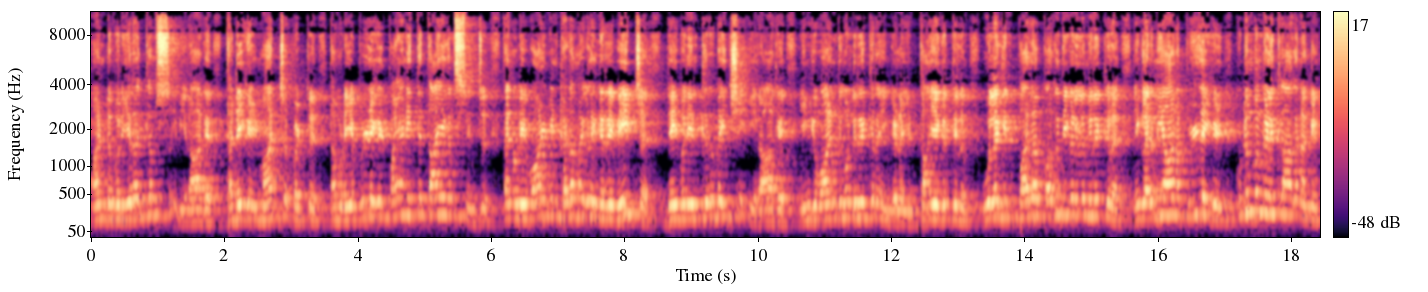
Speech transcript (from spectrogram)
ஆண்டவர் இரக்கம் செய்வீராக. தடைகள் மாற்றப்பட்டு தம்முடைய பிள்ளைகள் பயணித்து தாயகம் சென்று தங்களுடைய வாழ்வின் கடமைகளை நிறைவேற்ற தெய்வரீர் கிருபை செய்வீராக. இங்கு வாழ்ந்து கொண்டிருக்கிற எங்களையும் தாயகத்திலும் உலகின் பல பகுதிகளிலும் இருக்கிற எங்கள் அருமையான பிள்ளைகள் குடும்பங்களுக்காக நாங்கள்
